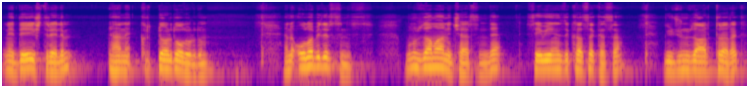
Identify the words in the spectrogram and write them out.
Yine değiştirelim. Yani 44'e olurdum. Yani olabilirsiniz. Bunu zaman içerisinde seviyenizi kasa kasa gücünüzü arttırarak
